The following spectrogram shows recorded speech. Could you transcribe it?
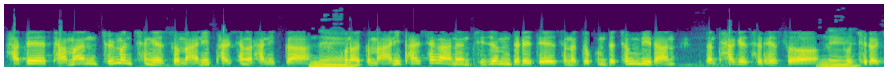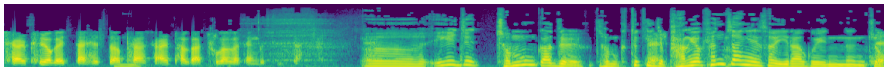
하되 다만 젊은 층에서 많이 발생을 하니까 네. 그런 어떤 많이 발생하는 지점들에 대해서는 조금 더 정밀한 어떤 타겟을 해서 네. 조치를 취할 필요가 있다 해서 플러스 알파가 추가가 된 것입니다. 어, 이게 이제 전문가들, 전- 특히 이제 방역 현장에서 일하고 있는 쪽, 네.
